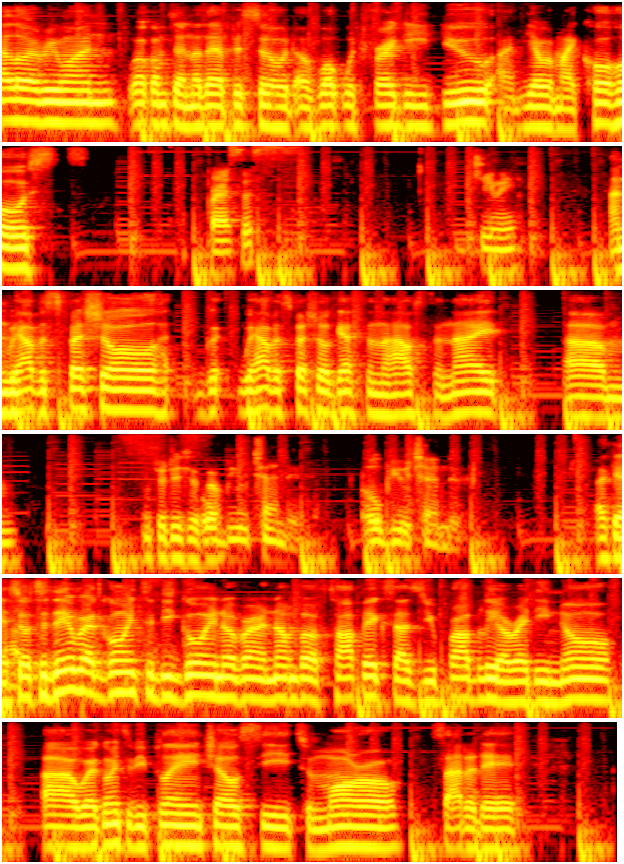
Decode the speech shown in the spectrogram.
Hello, everyone. Welcome to another episode of What Would Fergie Do? I'm here with my co-hosts, Francis, Jimmy. and we have a special we have a special guest in the house tonight. Um, introduce yourself. Obi Uchende. Obi Uchende. Okay, so today we're going to be going over a number of topics. As you probably already know, uh, we're going to be playing Chelsea tomorrow, Saturday,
